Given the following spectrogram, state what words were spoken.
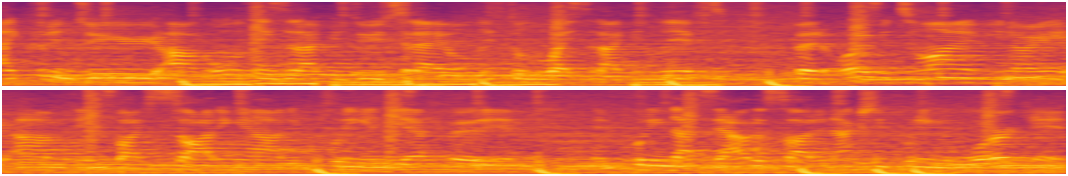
I couldn't do um, all the things that I could do today or lift all the weights that I can lift. But over time, you know, um, and by starting out and putting in the effort and, and putting that doubt aside and actually putting the work in,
